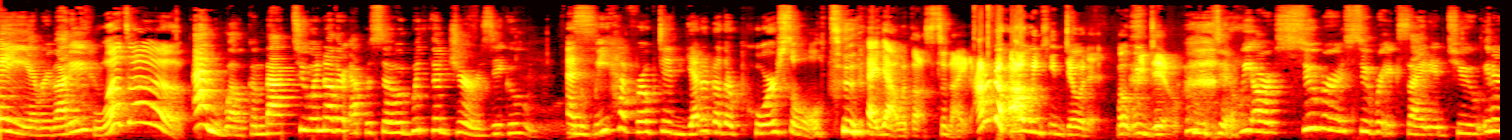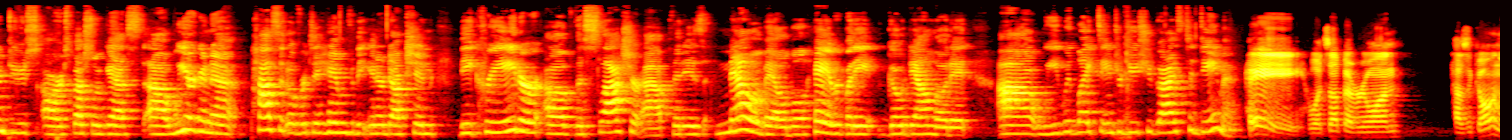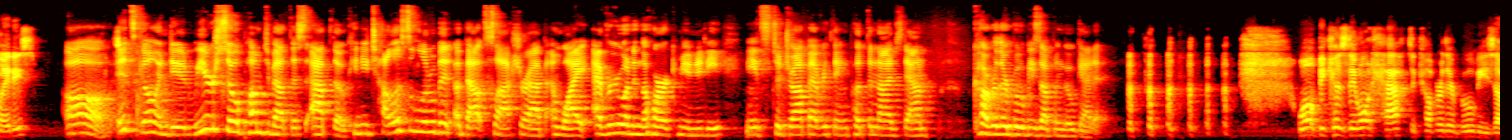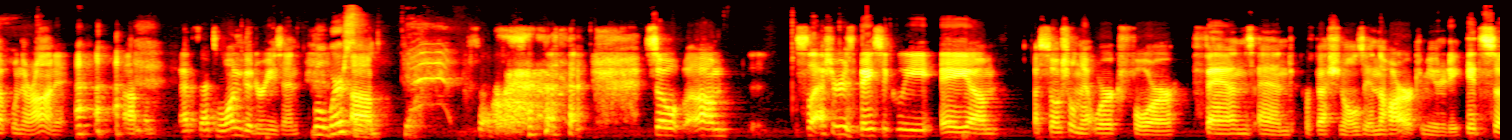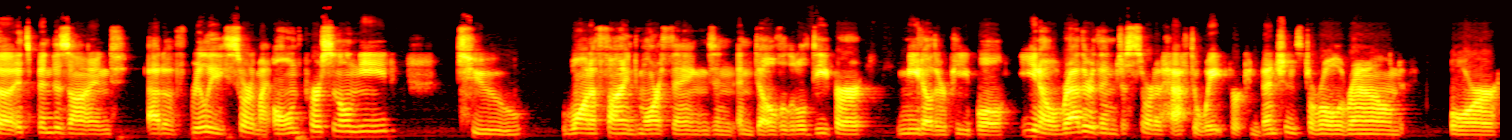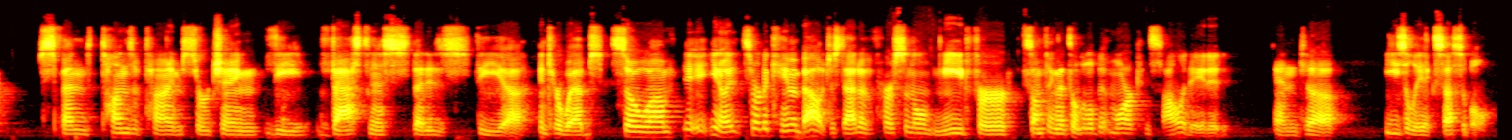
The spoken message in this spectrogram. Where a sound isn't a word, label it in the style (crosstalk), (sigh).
Hey, everybody, What's up? and welcome back to another episode with the Jersey Ghouls. And we have roped in yet another poor soul (laughs) to hang out with us tonight. I don't know how we keep doing it, but we do. (laughs) we do. We are super, super excited to introduce our special guest. Uh, we are going to pass it over to him for the introduction, the creator of the Slasher app that is now available. Hey, everybody, go download it. Uh, we would like to introduce you guys to Damon. Hey, what's up, everyone? How's it going, ladies? Oh, it's going, dude. We are so pumped about this app, though. Can you tell us a little bit about Slasher app and why everyone in the horror community needs to drop everything, put the knives down, cover their boobies up, and go get it? (laughs) Well, because they won't have to cover their boobies up when they're on it. (laughs) Um, that's that's one good reason. well, we're sold. Um, (laughs) So, so um, Slasher is basically a um, a social network for fans and professionals in the horror community. It's uh, it's been designed out of really sort of my own personal need to want to find more things and, and delve a little deeper, meet other people, you know, rather than just sort of have to wait for conventions to roll around or spend tons of time searching the vastness that is the uh, interwebs. So, um, it, you know, it sort of came about just out of personal need for something that's a little bit more consolidated and uh, easily accessible.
